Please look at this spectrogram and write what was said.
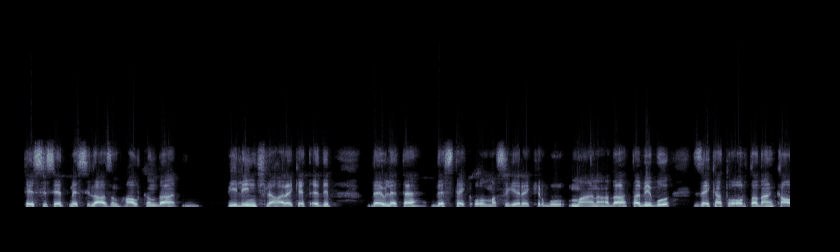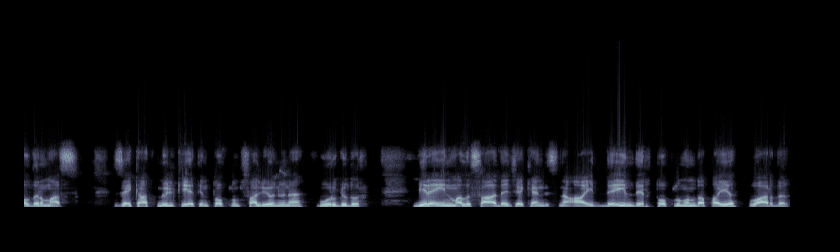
tesis etmesi lazım. Halkın da bilinçle hareket edip devlete destek olması gerekir bu manada. Tabii bu zekatı ortadan kaldırmaz. Zekat mülkiyetin toplumsal yönüne vurgudur. Bireyin malı sadece kendisine ait değildir, toplumun da payı vardır.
